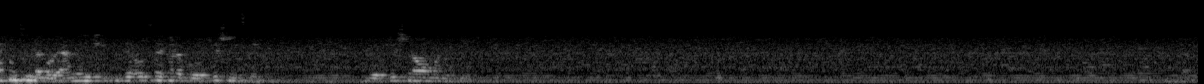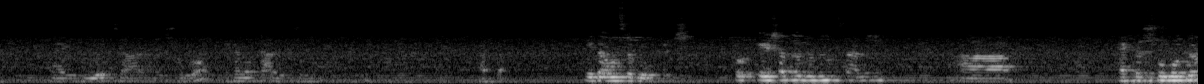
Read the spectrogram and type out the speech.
এখন চিন্তা করি আমি যে হচ্ছে এখানে বত্রিশ নিচ্ছি বত্রিশ নেওয়া মানে কি? আচ্ছা, এক দুই চার ষোলো এখানে হচ্ছে আরেকটা ষোলো। আচ্ছা এটা হচ্ছে বত্রিশ তো এর সাথে যদি হচ্ছে আমি একটা ষোলোকেও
